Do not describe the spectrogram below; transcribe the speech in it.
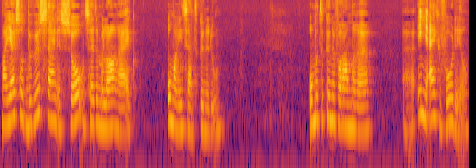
Maar juist dat bewustzijn is zo ontzettend belangrijk om er iets aan te kunnen doen. Om het te kunnen veranderen uh, in je eigen voordeel.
